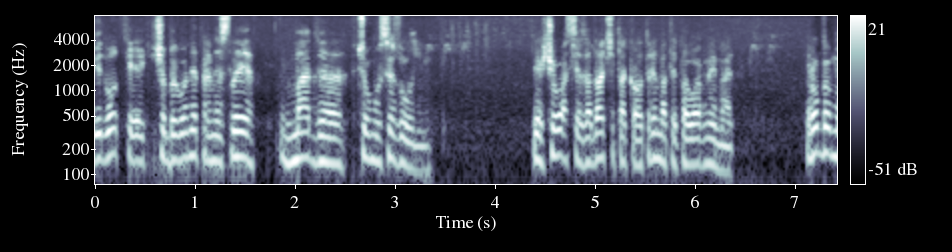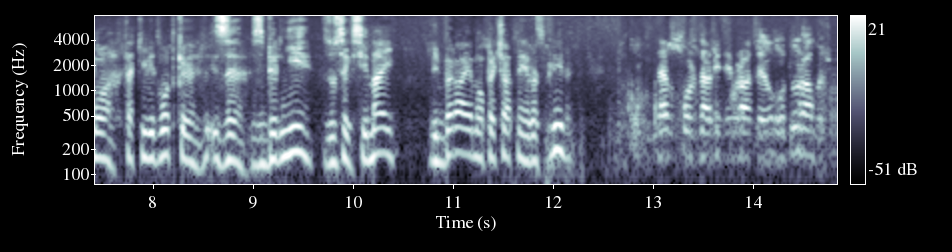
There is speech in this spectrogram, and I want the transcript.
відводки, щоб вони принесли мед е, в цьому сезоні. Якщо у вас є задача така отримати товарний мед. Робимо такі відводки з збірні з усіх сімей, відбираємо печатний розплід, де можна відібрати одну рамочку,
